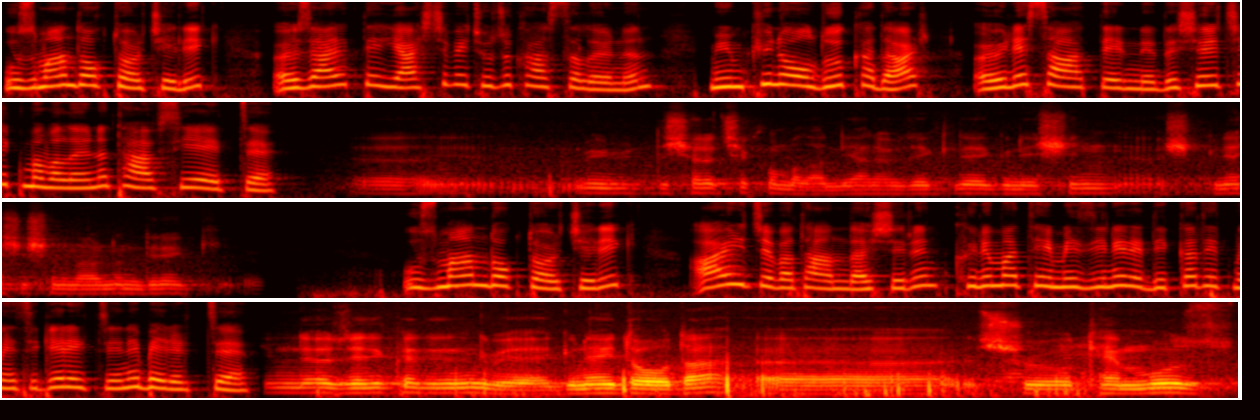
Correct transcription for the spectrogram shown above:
Uzman Doktor Çelik özellikle yaşlı ve çocuk hastalarının mümkün olduğu kadar öğle saatlerinde dışarı çıkmamalarını tavsiye etti. dışarı çıkmamalarını yani özellikle güneşin güneş ışınlarının direkt Uzman Doktor Çelik ayrıca vatandaşların klima temizliğine de dikkat etmesi gerektiğini belirtti. Şimdi özellikle dediğim gibi Güneydoğu'da e, şu Temmuz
